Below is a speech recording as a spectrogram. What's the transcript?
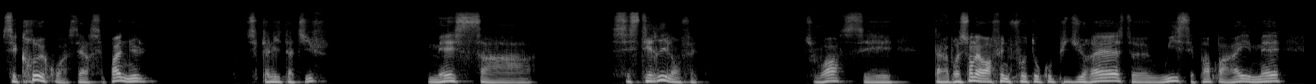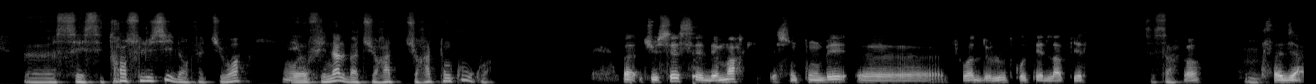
C'est creux, quoi. C'est-à-dire, c'est pas nul. C'est qualitatif, mais ça, c'est stérile, en fait. Tu vois, c'est, tu as l'impression d'avoir fait une photocopie du reste. Euh, oui, c'est pas pareil, mais euh, c'est, translucide, en fait, tu vois. Et au final, bah, tu, rates, tu rates ton coup, quoi. Bah, tu sais, c'est des marques qui sont tombées, euh, tu vois, de l'autre côté de la pièce. C'est ça. Mmh. C'est-à-dire,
